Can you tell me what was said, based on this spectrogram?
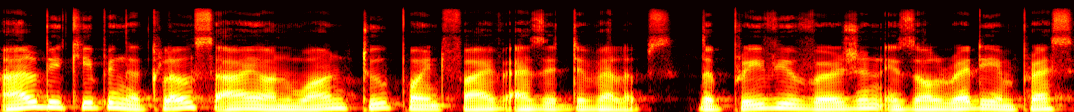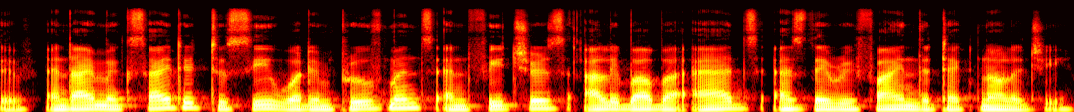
I'll be keeping a close eye on WAN 2.5 as it develops. The preview version is already impressive, and I'm excited to see what improvements and features Alibaba adds as they refine the technology.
